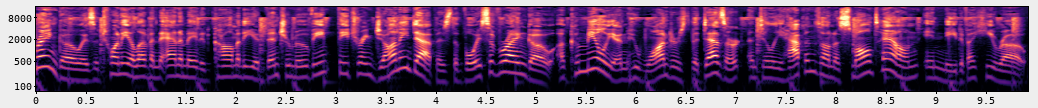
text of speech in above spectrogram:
Rango is a 2011 animated comedy adventure movie featuring Johnny Depp as the voice of Rango, a chameleon who wanders the desert until he happens on a small town in need of a hero.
